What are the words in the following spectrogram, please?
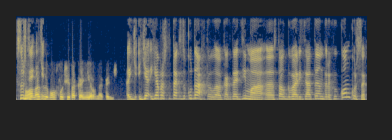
Слушайте, Но она я... в любом случае такая нервная, конечно. Я, я просто так закудахтала, когда Дима э, стал говорить о тендерах и конкурсах.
